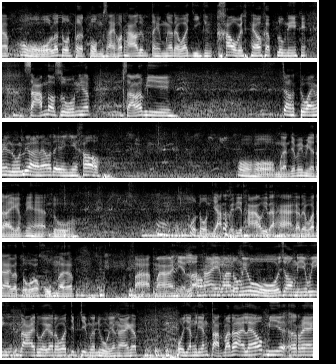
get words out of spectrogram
ครับโอ้โหแล้วโดนเปิดปุ่มใส่ข้อเท้าเต็มๆครับแต่ว่ายิงเข้าไปแล้วครับลูกนี้ 3 ต่อ0ครับสารพี เจ้าตัวไม่รู้เรื่องนะว่าตัวเองยิงเข้า โอ้โห เหมือนจะไม่มีอะไรครับเนี่ยฮะ ดูโอ้โดนยันไปที่เท้าอีกต่างหากครับแต่ว่าได้ประตูก็คุ้มแล้วครับ ฝากมาเห็นแล้วให้มาตรงนี้โอ้โหช่องนี้วิ่งได้ด้วยครับแต่ว่าจิ้มจิ้มกันอยู่ยังไงครับโอ้ยังเลี้ยงตัดมาได้แล้วมีแรง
